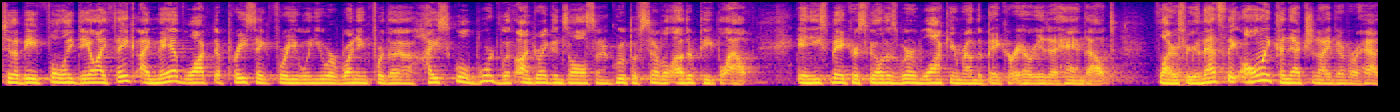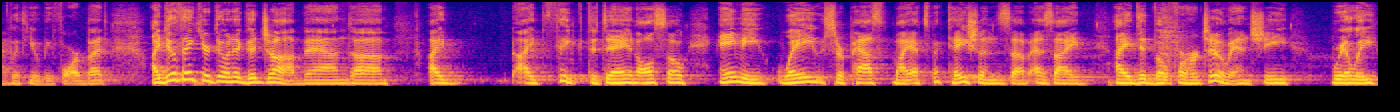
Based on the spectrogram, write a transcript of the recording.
to be fully deal, I think I may have walked a precinct for you when you were running for the high school board with Andre Gonzalez and a group of several other people out in East Bakersfield as we are walking around the Baker area to hand out flyers for you. That's the only connection I've ever had with you before. But I do think you're doing a good job. And uh, I, I think today, and also Aimee way surpassed my expectations uh, as I, I did vote for her too. And she really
